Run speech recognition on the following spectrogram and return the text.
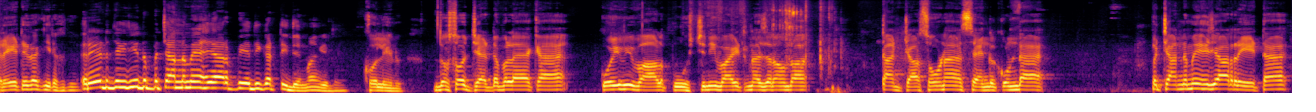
ਰੇਟ ਇਹਦਾ ਕੀ ਰੱਖਦੇ ਰੇਟ ਜਗਜੀਤ 95000 ਰੁਪਏ ਦੀ ਕੱਟੀ ਦੇਵਾਂਗੇ ਬਾਈ। ਖੋਲੀ ਨੂੰ। ਦੋਸਤੋ ਜੈਡ ਬਲੈਕ ਹੈ ਕੋਈ ਵੀ ਵਾਲ ਪੂਛ ਚ ਨਹੀਂ ਵਾਈਟ ਨਜ਼ਰ ਆਉਂਦਾ। ਢਾਂਚਾ ਸੋਹਣਾ ਹੈ ਸਿੰਗ ਕੁੰਡਾ ਹੈ। 95000 ਰੇਟ ਹੈ।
